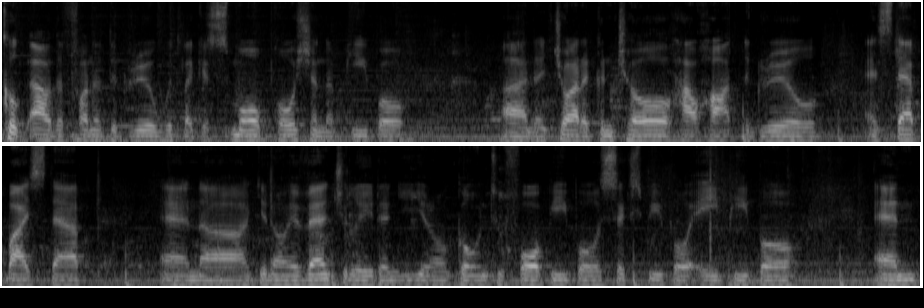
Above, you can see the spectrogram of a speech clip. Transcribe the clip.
cook out the front of the grill with like a small portion of people, uh, and try to control how hot the grill, and step by step and uh, you know eventually then you know go into four people six people eight people. And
